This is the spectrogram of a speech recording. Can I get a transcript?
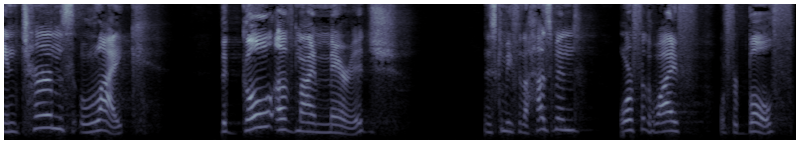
in terms like the goal of my marriage, this can be for the husband or for the wife or for both,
